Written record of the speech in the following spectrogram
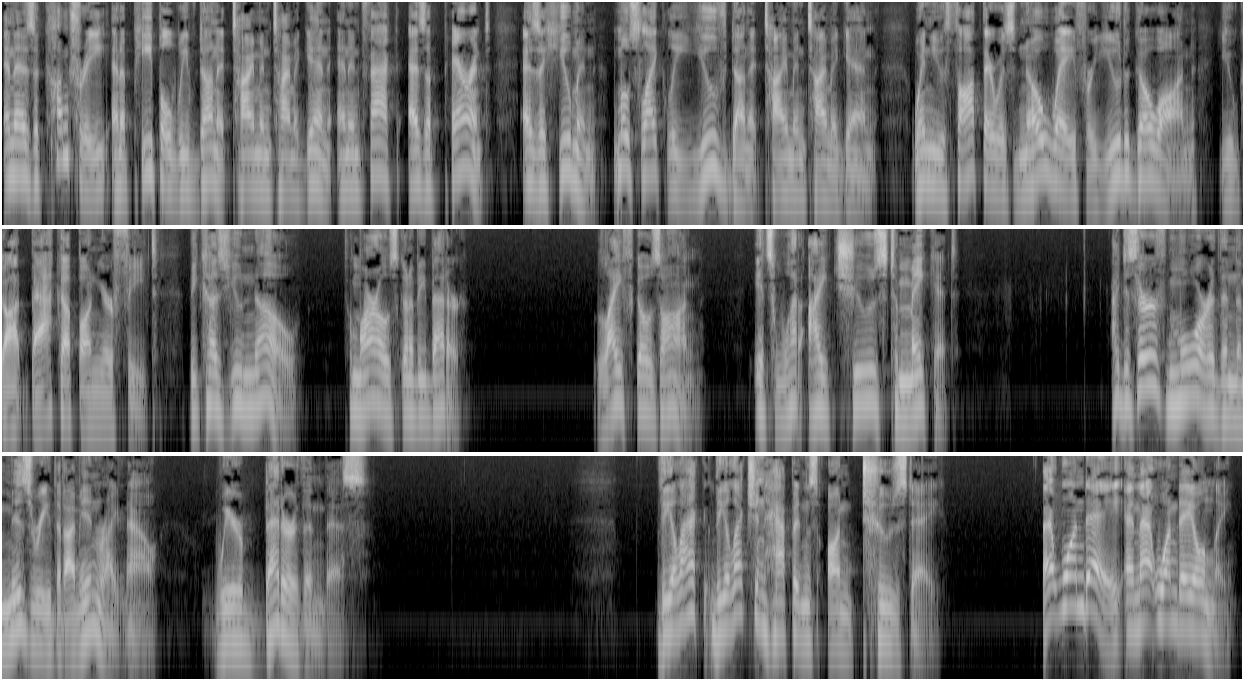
And as a country and a people, we've done it time and time again. And in fact, as a parent, as a human, most likely you've done it time and time again. When you thought there was no way for you to go on, you got back up on your feet because you know tomorrow's going to be better. Life goes on. It's what I choose to make it. I deserve more than the misery that I'm in right now. We're better than this. The, the election happens on Tuesday. That one day, and that one day only.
